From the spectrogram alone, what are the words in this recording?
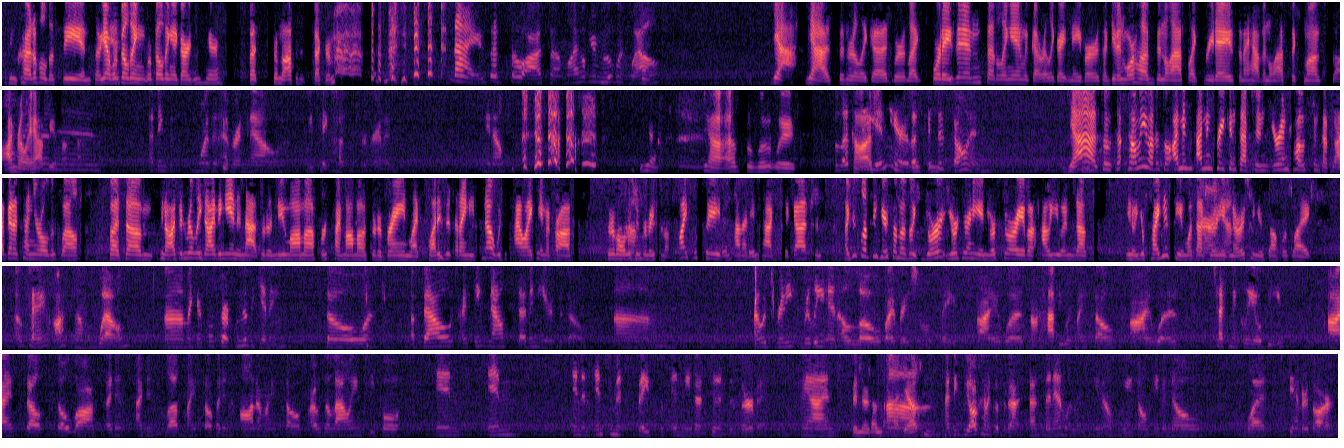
It's incredible to see. And so yeah, we're building we're building a garden here, but from the opposite spectrum. nice. That's so awesome. Well, I hope your move went well. yeah, yeah, it's been really good. We're like four days in, settling in. We've got really great neighbors. I've given more hugs in the last like three days than I have in the last six months. So I'm Oh really my happy about that. I think more than ever now, we take hugs for granted. You know? Yeah. Yeah, absolutely. But let's Gosh. in here. Let's get Mhm. this going. Yeah. So t- tell me about this. So I'm in I'm in preconception. You're in post-conception. I've got a 10 year old as well. But um, you know, I've been really diving in in that sort of new mama, first time mama sort of brain. Like, what is it that I need to know? Which is how I came across sort of all this Uh-huh. information about glyphosate and how that impacts the guts. And I just love to hear some of like your your journey and your story about how you ended up, you know, your pregnancy and what that journey of nourishing yourself was like. Okay, awesome. Well, um, I guess I'll start from the beginning. So, about I think now seven years ago, um, I was really, really in a low vibrational space. I was not happy with myself. I was technically obese. I felt so lost. I didn't, I didn't love myself. I didn't honor myself. I was allowing people in, in in an intimate space within me that didn't deserve it. And Been there, done that. yep. um, I think we all kind of go through that as men and women. You know, we don't even know what standards are,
